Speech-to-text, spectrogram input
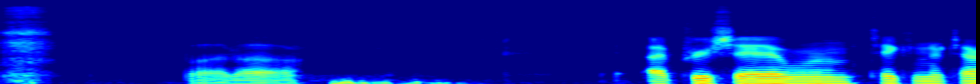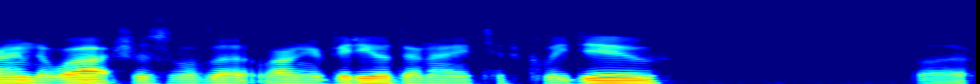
But, uh, I appreciate everyone taking their time to watch. This is a little bit longer video than I typically do. But,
